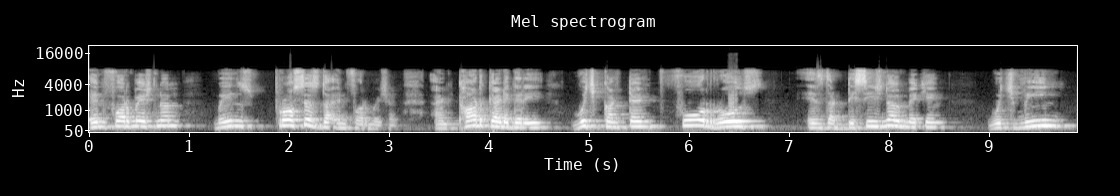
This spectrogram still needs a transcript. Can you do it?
informational means process the information. And third category which content four roles is the decisional making which mean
